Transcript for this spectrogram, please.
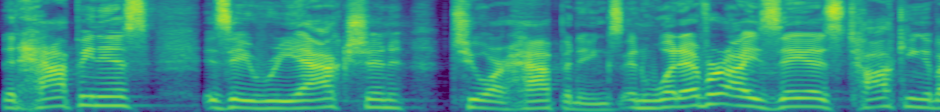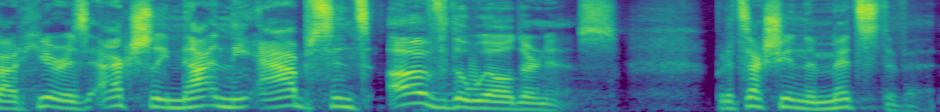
That happiness is a reaction to our happenings. And whatever Isaiah is talking about here is actually not in the absence of the wilderness, but it's actually in the midst of it.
